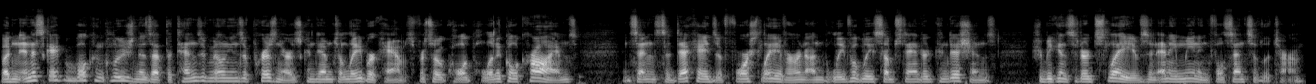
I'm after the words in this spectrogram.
But an inescapable conclusion is that the tens of millions of prisoners condemned to labor camps for so called political crimes and sentenced to decades of forced labor in unbelievably substandard conditions should be considered slaves in any meaningful sense of the term.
